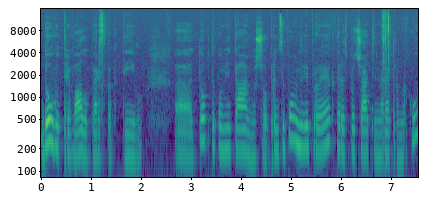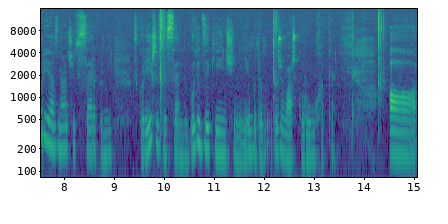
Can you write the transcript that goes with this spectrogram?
довготривалу перспективу. Е, Тобто пам'ятаємо, що принципово нові проекти розпочаті на ретро Меркурія, значить в серпні, скоріше за все, не будуть закінчені, їх буде дуже важко рухати. А,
